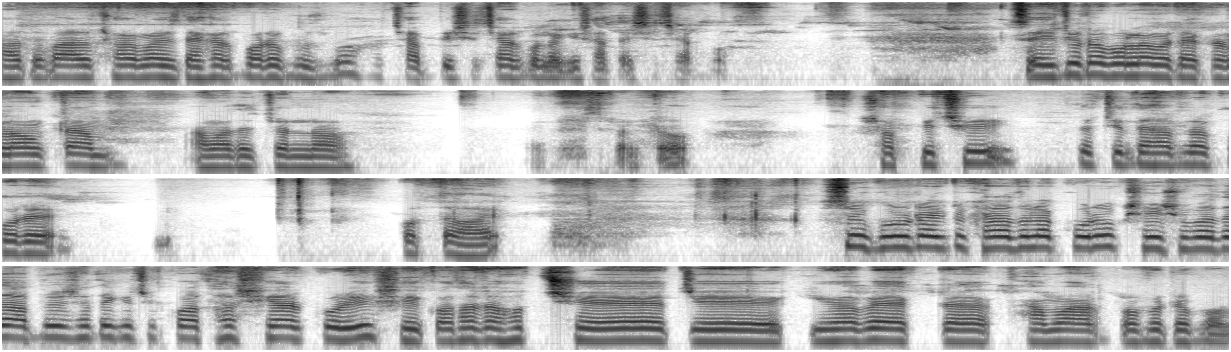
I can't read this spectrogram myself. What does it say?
হয়তো বা আরও ছয় মাস দেখার পরে বুঝব, ছাব্বিশে ছাড়বো নাকি সাতাইশে ছাড়বো। সেই জন্য বললাম এটা একটা লং টার্ম আমাদের জন্য তো সব কিছুই তো চিন্তা ভাবনা করে করতে হয়। সে গরুটা একটু খেলাধুলা করুক, সেই সুবাদে আপনাদের সাথে কিছু কথা শেয়ার করি। সেই কথাটা হচ্ছে যে, কীভাবে একটা খামার প্রফিটেবল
